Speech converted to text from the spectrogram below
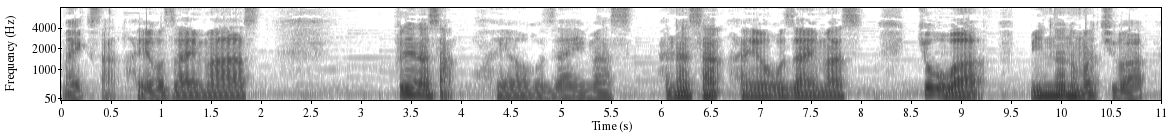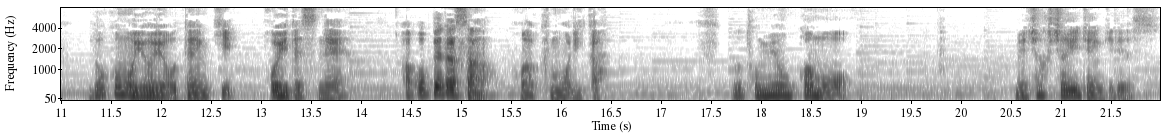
マイクさん、おはようございます。プレナさん、おはようございます。はなさん、おはようございます。今日はみんなの街はどこも良いお天気っぽいですね。あ、オペラさん、は曇りか。富岡も、めちゃくちゃいい天気です。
